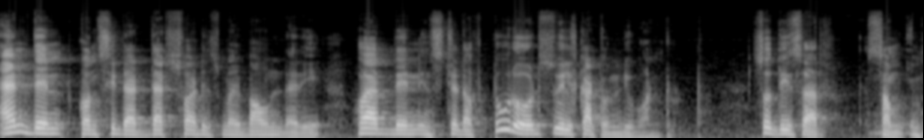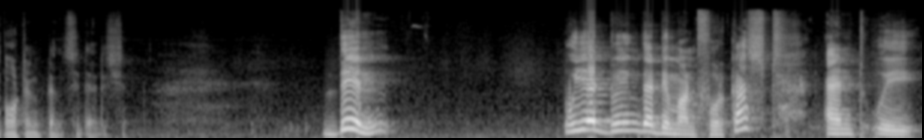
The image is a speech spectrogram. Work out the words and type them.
and then consider that is what is my boundary where then instead of two roads we will cut only one road. So, these are some important consideration. Then we are doing the demand forecast and we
